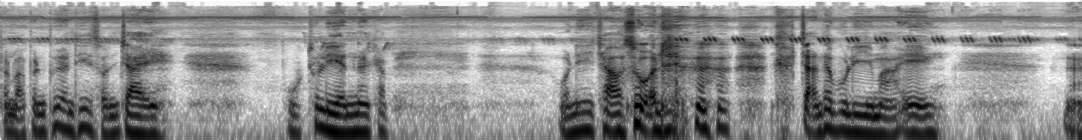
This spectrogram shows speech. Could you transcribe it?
สำหรับเพื่อนๆที่สนใจปลูกทุเรียนนะครับ วันนี้ชาวสวนจันทบุรีมาเองนะ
